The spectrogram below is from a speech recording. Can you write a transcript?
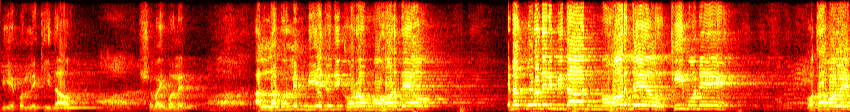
বিয়ে করলে কি দাও? সবাই বলেন, আল্লাহ বললেন, বিয়ে যদি করো, মোহর দেও। এটা কোরআনের বিধান, মোহর দেও, কি মনে? কথা বলেন।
